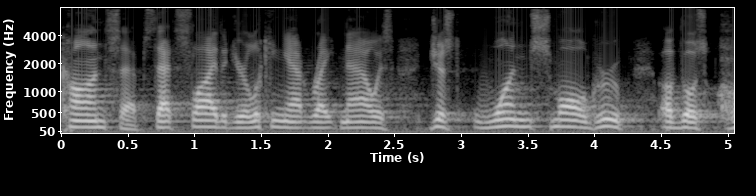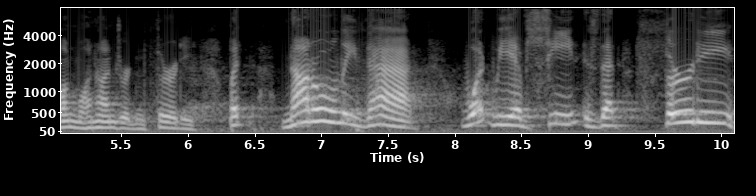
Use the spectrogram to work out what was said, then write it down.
concepts. That slide that you're looking at right now is just one small group of those 130. But not only that, what we have seen is that 30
